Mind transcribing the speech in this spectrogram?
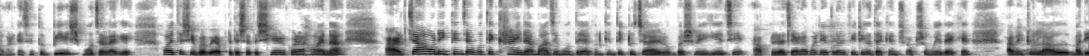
আমার কাছে তো বেশ মজা লাগে। হয়তো সেভাবে আপনাদের সাথে শেয়ার করা হয় না। আর চা অনেক দিন যাবতে খাই না, মাঝে মধ্যে এখন কিন্তু একটু চায়ের অভ্যাস হয়ে গিয়েছে। আপনারা যারা আমার রেগুলার ভিডিও দেখেন সব সময় দেখেন, আমি একটু লাল মানে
